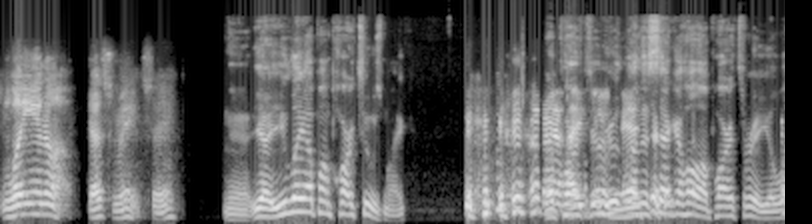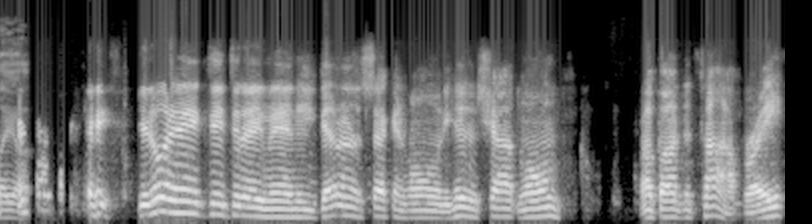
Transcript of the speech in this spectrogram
Laying up. That's me, see? Yeah, yeah. You lay up on part twos, Mike. Or I part do, on the second hole, on part three, you lay up. Hey, you know what Hank did today, man? He got on the second hole and he hit a shot long up on the top, right?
